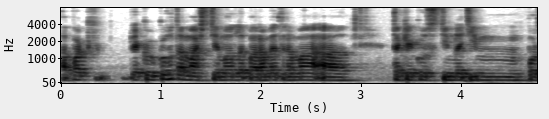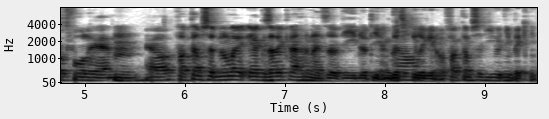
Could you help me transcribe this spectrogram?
a pak jako koho tam máš s těma parametrama a tak jako s tím letím portfoliem. Hmm. Jo? Fakt tam sednuli jak zadek na hrnec do té do tý anglické no. ligy, no. fakt tam sedí hodně pěkně.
